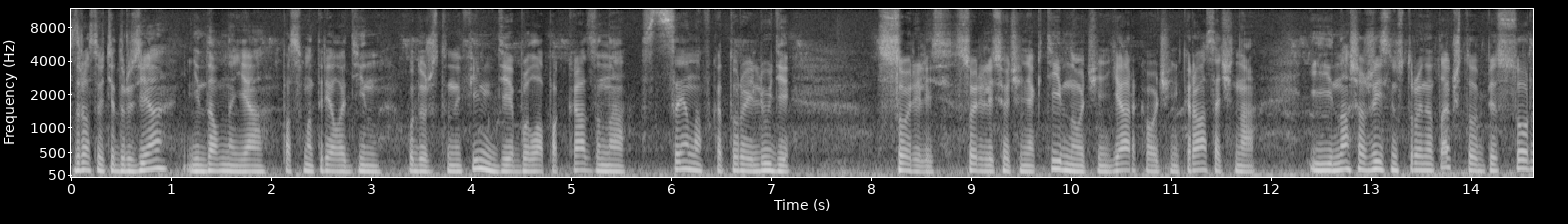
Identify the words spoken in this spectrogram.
Здравствуйте, друзья! Недавно я посмотрел один художественный фильм, где была показана сцена, в которой люди ссорились. Ссорились очень активно, очень ярко, очень красочно. И наша жизнь устроена так, что без ссор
